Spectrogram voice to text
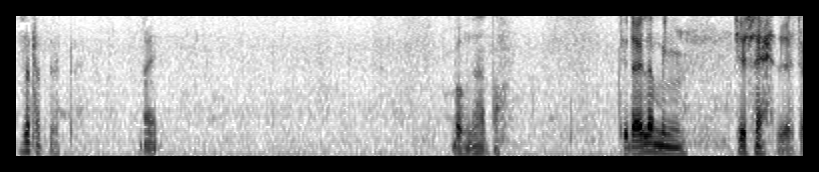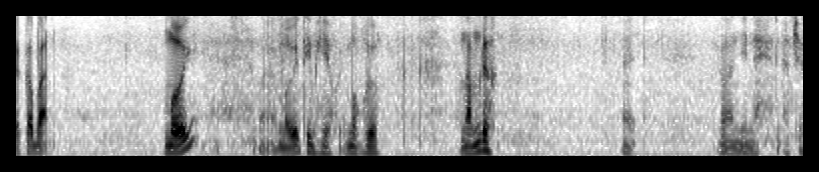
Rất là tuyệt đấy. Bông rất là to. Thì đấy là mình chia sẻ để cho các bạn mới mới tìm hiểu cái mộc hương, nắm được. Đấy. các bạn nhìn này, đẹp chưa?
